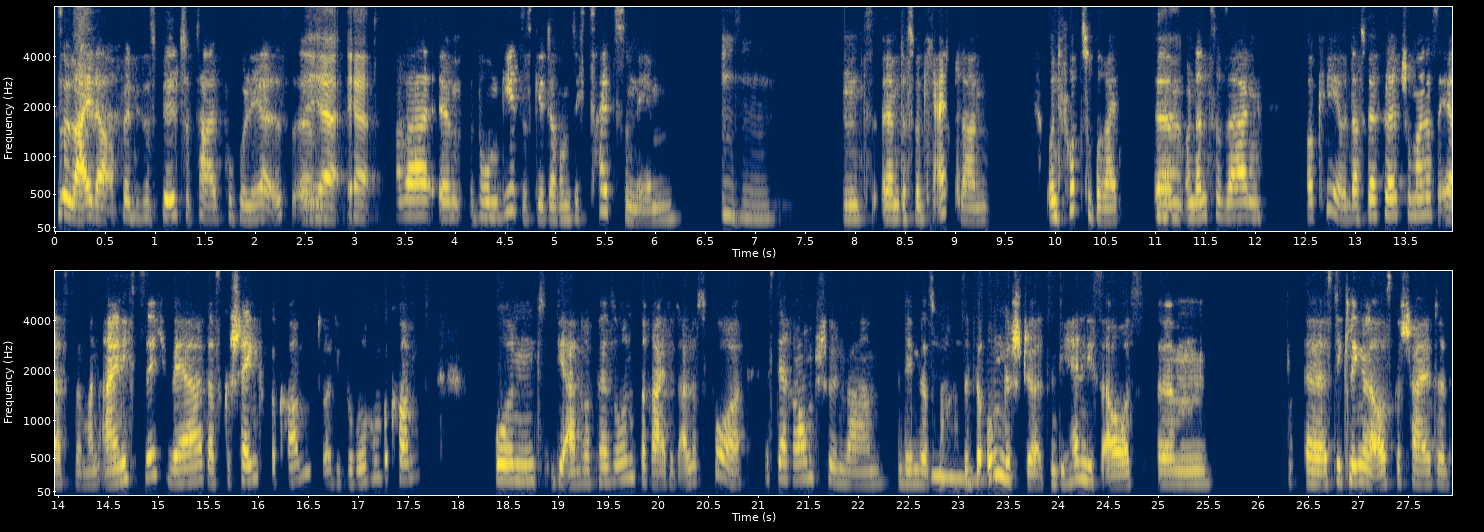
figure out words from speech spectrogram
so leider, auch wenn dieses Bild total populär ist. Ähm, ja, ja. Aber ähm, worum geht es? Es geht darum, sich Zeit zu nehmen. Mhm. Und ähm, das wirklich einplanen und vorzubereiten. Ja. Ähm, und dann zu sagen, okay, und das wäre vielleicht schon mal das Erste. Man einigt sich, wer das Geschenk bekommt oder die Berührung bekommt und die andere Person bereitet alles vor. Ist der Raum schön warm, in dem wir das mhm. machen? Sind wir mhm. ungestört? Sind die Handys aus? Ähm, äh, ist die Klingel ausgeschaltet?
